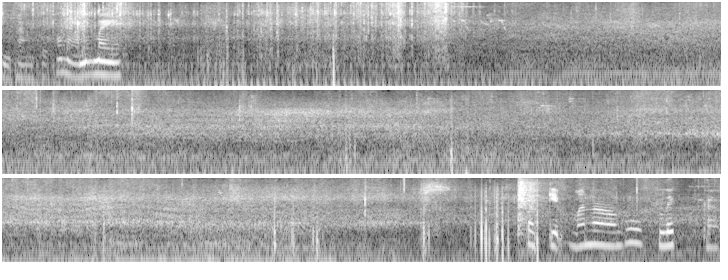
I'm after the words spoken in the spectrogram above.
ดูทางเข้ามาไม่ไม่ เก็บมะนาวลูกเล็กกัน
